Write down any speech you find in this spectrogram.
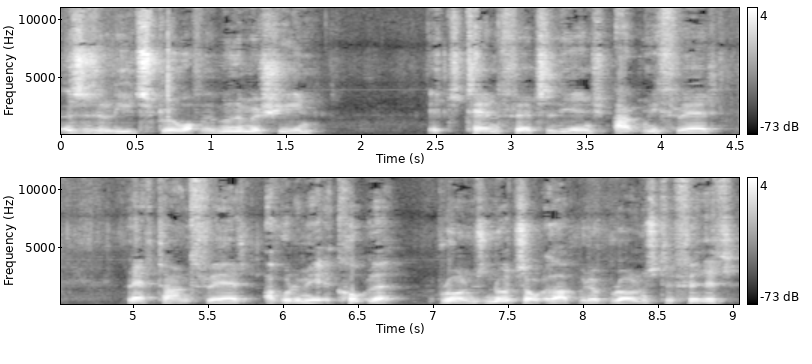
This is a lead screw off a milling machine. It's 10 threads to the inch, Acme thread, left hand thread. I've got to make a couple of bronze nuts out of that bit of bronze to fit it.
